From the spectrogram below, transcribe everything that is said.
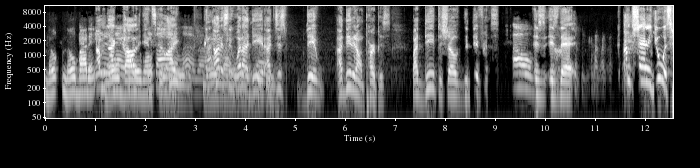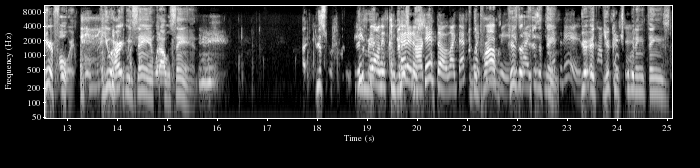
No, At the nobody, I'm not day, caught nobody wants to into all like. love. And At honestly, what I did, I just did. I did it on purpose. But I did to show the difference. Oh, Is is that I'm Shannon? You was here for it, and you heard me saying what I was saying. This was he's still on this competitive not. shit though. Like that's the problem here's the like, here's the yes, thing. it is. You're uh, you're contributing things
